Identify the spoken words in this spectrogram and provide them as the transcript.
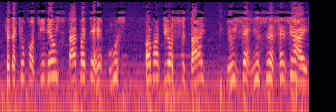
porque daqui um pouquinho nem o Estado vai ter recursos para manter hospitais e os serviços essenciais.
